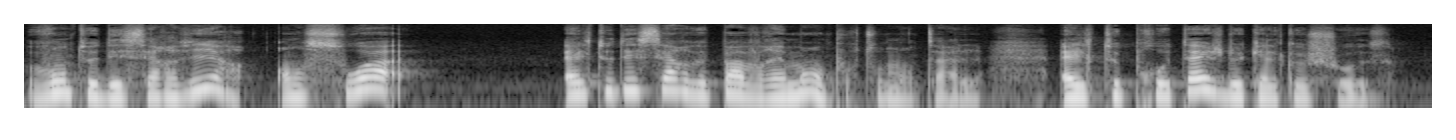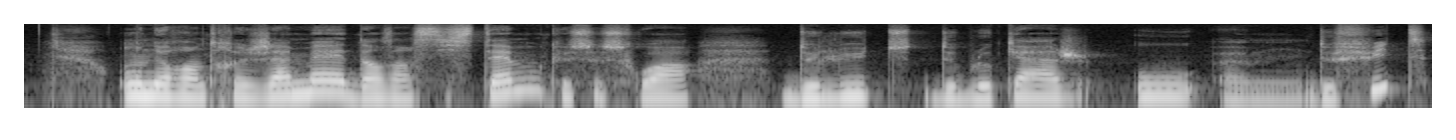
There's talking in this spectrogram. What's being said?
vont te desservir, en soi, elles te desservent pas vraiment pour ton mental. Elles te protègent de quelque chose. On ne rentre jamais dans un système, que ce soit de lutte, de blocage ou euh, de fuite,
